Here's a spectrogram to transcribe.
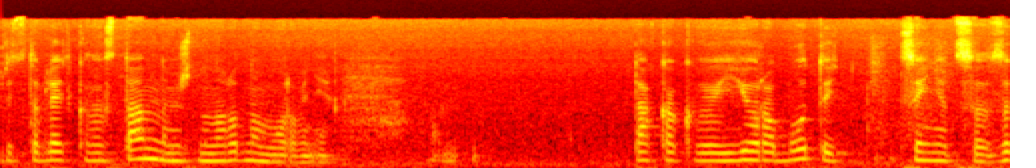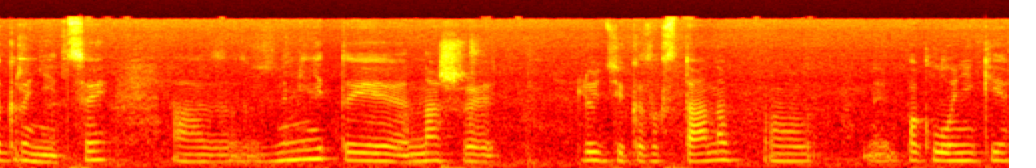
представлять Казахстан на международном уровне так как ее работы ценятся за границей. А, знаменитые наши люди Казахстана, э, поклонники.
